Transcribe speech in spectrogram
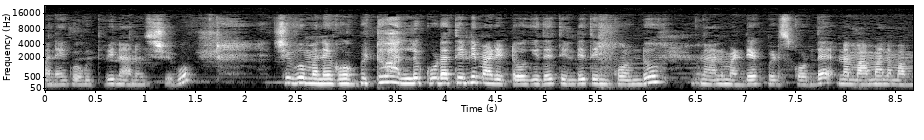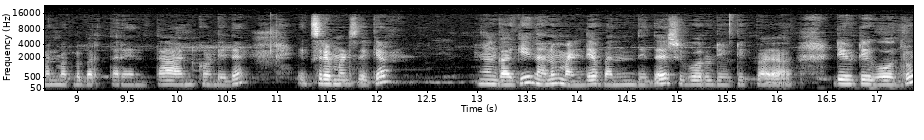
ಮನೆಗೆ ಹೋಗಿದ್ವಿ, ನಾನು, ಶಿವು. ಶಿವು ಮನೆಗೆ ಹೋಗ್ಬಿಟ್ಟು ಅಲ್ಲೂ ಕೂಡ ತಿಂಡಿ ಮಾಡಿಟ್ಟು ಹೋಗಿದೆ. ತಿಂಡಿ ತಿಂದ್ಕೊಂಡು ನಾನು ಮಂಡ್ಯಕ್ಕೆ ಬಿಡಿಸ್ಕೊಂಡೆ. ನಮ್ಮ ಮಾಮ, ನಮ್ಮ ಅಮ್ಮನ ಮಗಳು ಬರ್ತಾರೆ ಅಂತ ಅಂದ್ಕೊಂಡಿದ್ದೆ ಎಕ್ಸ್ರೇ ಮಾಡಿಸೋಕ್ಕೆ. ಹಾಗಾಗಿ ನಾನು ಮಂಡ್ಯ ಬಂದಿದ್ದೆ. ಶಿವು ಅವರು ಡ್ಯೂಟಿಗೆ ಪ ಡ್ಯೂಟಿಗೆ ಹೋದರು.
